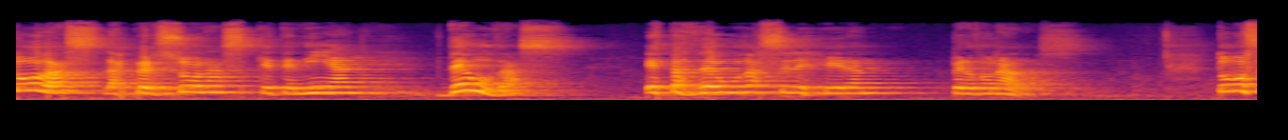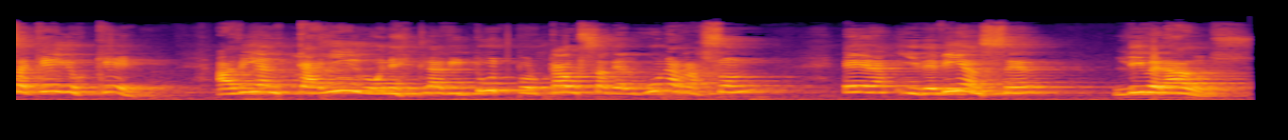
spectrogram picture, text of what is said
todas las personas que tenían deudas, estas deudas se les eran perdonadas. Todos aquellos que habían caído en esclavitud por causa de alguna razón eran y debían ser liberados.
